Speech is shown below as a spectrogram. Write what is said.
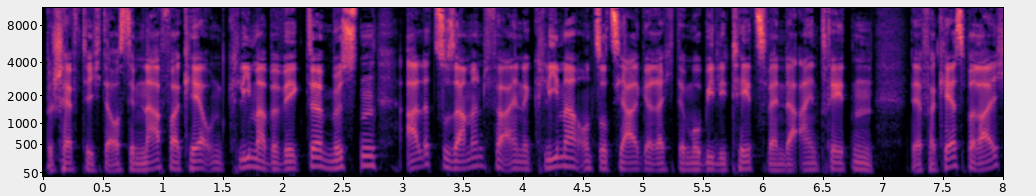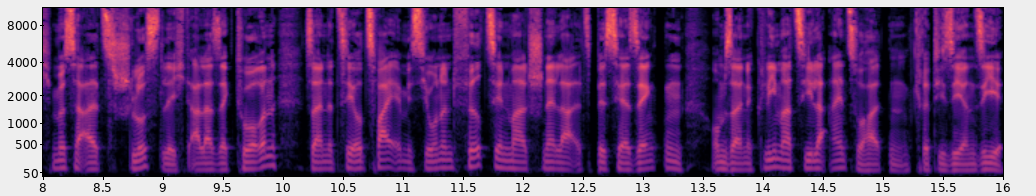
Beschäftigte aus dem Nahverkehr und Klimabewegte müssten alle zusammen für eine klima- und sozial gerechte Mobilitätswende eintreten. Der Verkehrsbereich müsse als Schlusslicht aller Sektoren seine CO2-Emissionen 14 Mal schneller als bisher senken, um seine Klimaziele einzuhalten, kritisieren sie.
